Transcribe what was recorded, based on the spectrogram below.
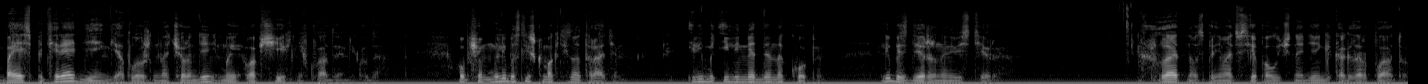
Боясь потерять деньги, отложенные на черный день, мы вообще их не вкладываем никуда. В общем, мы либо слишком активно тратим, или, или медленно копим, либо сдержанно инвестируем. Желательно воспринимать все полученные деньги как зарплату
